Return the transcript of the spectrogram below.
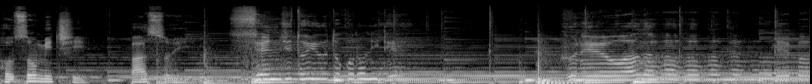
Hosomichi》。バスイ戦時というところにて船を上がれば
